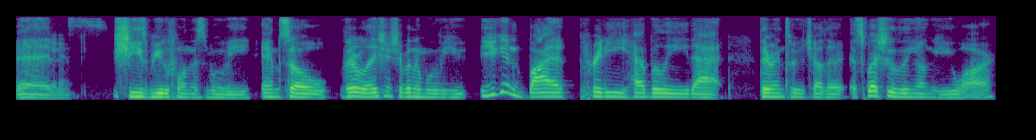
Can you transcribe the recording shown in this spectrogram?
and Yes. she's beautiful in this movie. And so their relationship in the movie, you, you can buy it pretty heavily that they're into each other, especially the younger you are.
